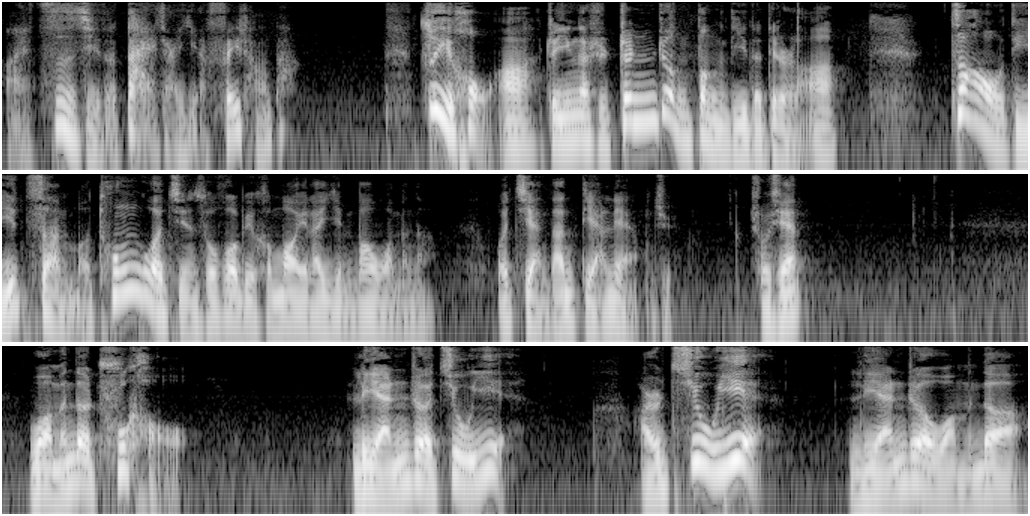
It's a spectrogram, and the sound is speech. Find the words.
哎，自己的代价也非常大。最后啊，这应该是真正蹦迪的地儿了啊！到底怎么通过紧缩货币和贸易来引爆我们呢？我简单点两句，首先。我们的出口连着就业，而就业连着我们的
